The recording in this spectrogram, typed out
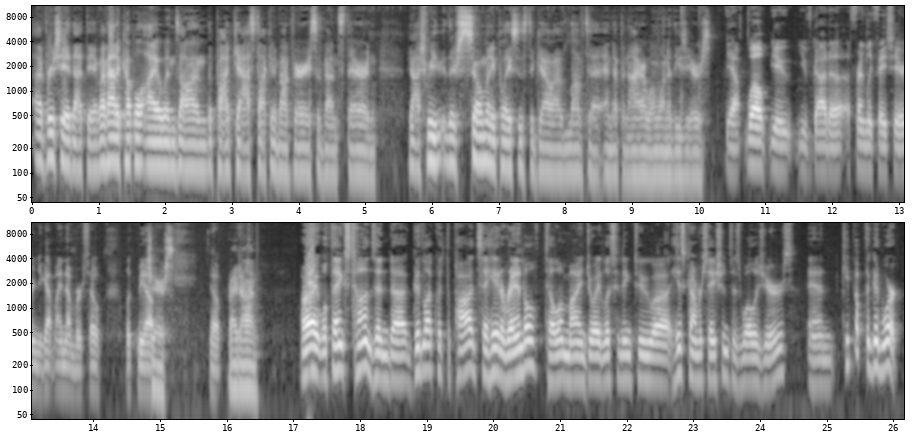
I appreciate that, Dave. I've had a couple Iowans on the podcast talking about various events there, and gosh, we there's so many places to go. I would love to end up in Iowa one of these years. Yeah, well, you you've got a, a friendly face here, and you got my number, so look me up. Cheers. Yep. Right on. All right. Well, thanks tons, and uh, good luck with the pod. Say hey to Randall. Tell him I enjoyed listening to uh, his conversations as well as yours, and keep up the good work.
